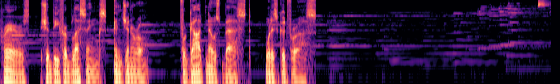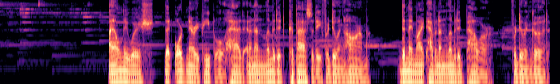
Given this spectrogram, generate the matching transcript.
Prayers should be for blessings in general, for God knows best what is good for us. I only wish that ordinary people had an unlimited capacity for doing harm, then they might have an unlimited power for doing good.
